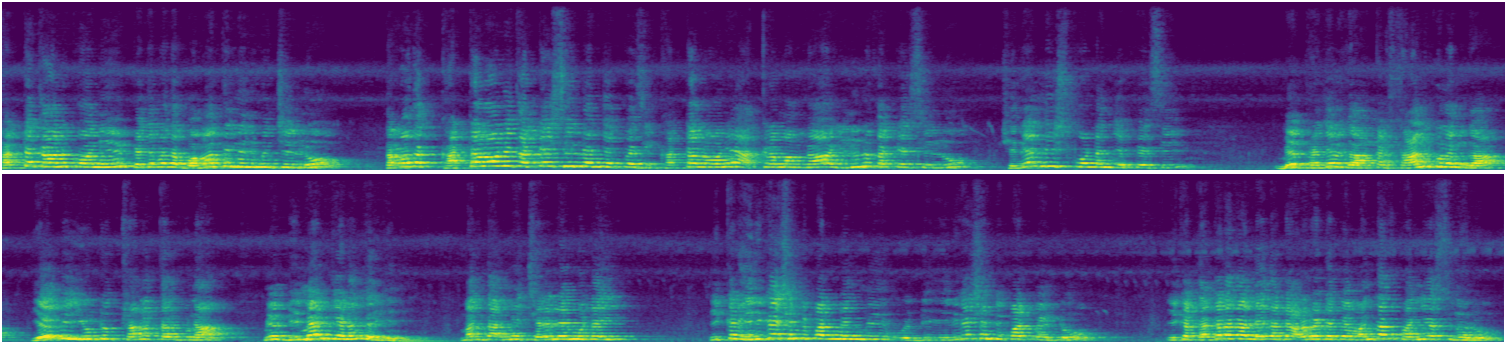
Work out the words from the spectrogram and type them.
కట్ట కానుకొని పెద్ద పెద్ద భవంతులు నిర్మించిళ్ళు తర్వాత కట్టలోనే కట్టేసిళ్ళు అని చెప్పేసి కట్టలోనే అక్రమంగా ఇల్లులు కట్టేసిళ్ళు చర్యలు తీసుకోండి అని చెప్పేసి మేము ప్రజలుగా అక్కడ సానుకూలంగా ఏబీ యూట్యూబ్ ఛానల్ తరపున మేము డిమాండ్ చేయడం జరిగింది. మరి దాని మీద చర్యలు ఏమున్నాయి? ఇక్కడ ఇరిగేషన్ డిపార్ట్మెంట్ మీ- ఇరిగేషన్ డిపార్ట్మెంటు ఇక్కడ దగ్గరగా లేదంటే అరవై డెబ్బై మంది దాకా పనిచేస్తున్నారు.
